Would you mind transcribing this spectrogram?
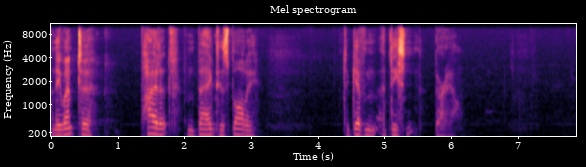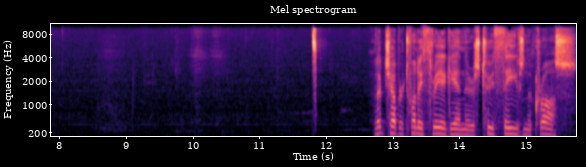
And he went to Pilate and begged his body to give him a decent burial. Luke chapter 23 again, there's two thieves on the cross.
